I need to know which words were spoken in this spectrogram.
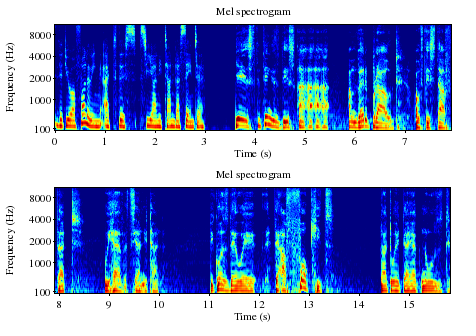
that you are following at this Sianitanda Center. Yes, the thing is this. I, I, I, I'm very proud of the staff that we have at Sianitanda because there were there are four kids that were diagnosed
